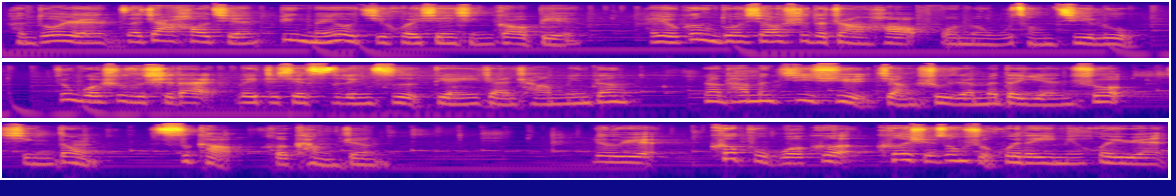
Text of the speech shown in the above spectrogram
很多人在炸号前并没有机会先行告别，还有更多消失的账号我们无从记录。中国数字时代为这些四零四点一盏长明灯，让他们继续讲述人们的言说、行动、思考和抗争。六月，科普博客科学松鼠会的一名会员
